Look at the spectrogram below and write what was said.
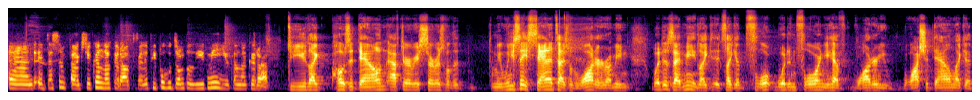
and it disinfects. You can look it up. For the people who don't believe me, you can look it up. do you like hose it down after every service with it? I mean, when you say sanitize with water, I mean, what does that mean? Like it's like a floor, wooden floor, and you have water. You wash it down like a.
